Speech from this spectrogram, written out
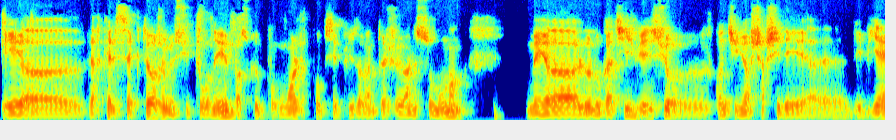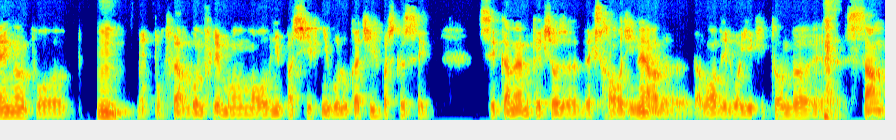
et euh, vers quel secteur je me suis tourné parce que pour moi je trouve que c'est plus avantageux en ce moment. Mais euh, le locatif, bien sûr, euh, je continue à chercher des, euh, des biens pour, hmm. ben, pour faire gonfler mon, mon, revenu passif niveau locatif parce que c'est c'est quand même quelque chose d'extraordinaire d'avoir des loyers qui tombent sans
